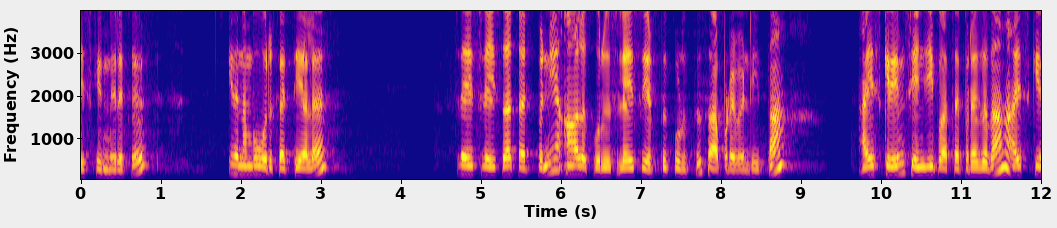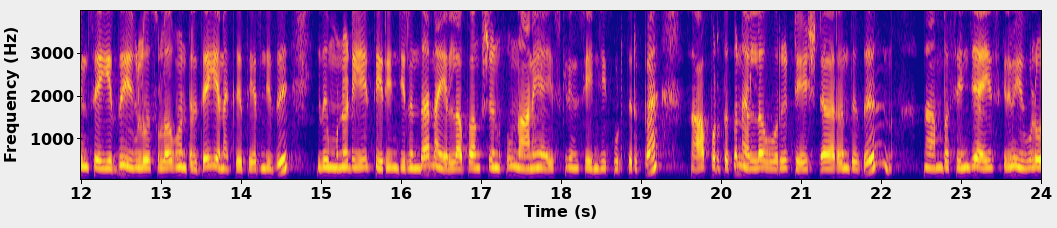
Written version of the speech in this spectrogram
ஐஸ்கிரீம் இருக்குது இதை நம்ம ஒரு கத்தியால் ஸ்லைஸ் ஸ்லைஸாக கட் பண்ணி ஆளுக்கு ஒரு ஸ்லைஸ் எடுத்து கொடுத்து சாப்பிட வேண்டியது தான் ஐஸ்கிரீம் செஞ்சு பார்த்த பிறகு தான் ஐஸ்கிரீம் செய்கிறது இவ்வளோ சுலபன்றதே எனக்கு தெரிஞ்சுது. இது முன்னாடியே தெரிஞ்சிருந்தால் நான் எல்லா ஃபங்க்ஷனுக்கும் நானே ஐஸ்கிரீம் செஞ்சு கொடுத்துருப்பேன். சாப்பிட்றதுக்கும் நல்ல ஒரு டேஸ்ட்டாக இருந்தது. நம்ம செஞ்ச ஐஸ்கிரீம் இவ்வளோ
